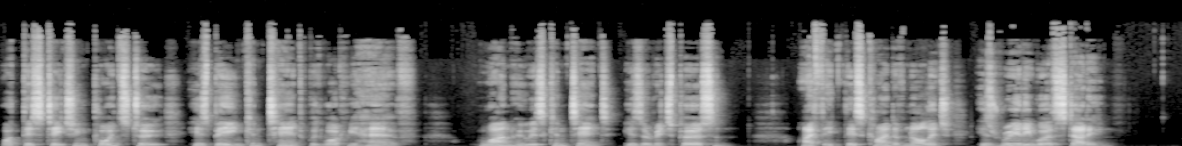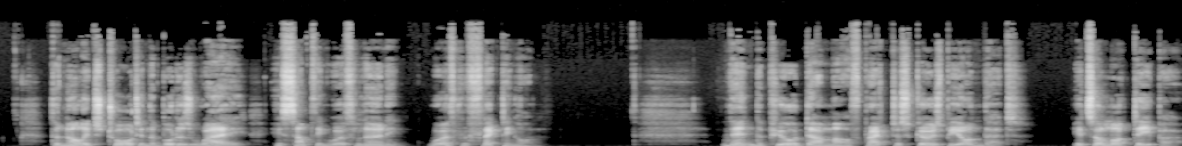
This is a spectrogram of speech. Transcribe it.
What this teaching points to is being content with what we have. One who is content is a rich person. I think this kind of knowledge is really worth studying. The knowledge taught in the Buddha's way is something worth learning, worth reflecting on. Then the pure Dhamma of practice goes beyond that. It's a lot deeper.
